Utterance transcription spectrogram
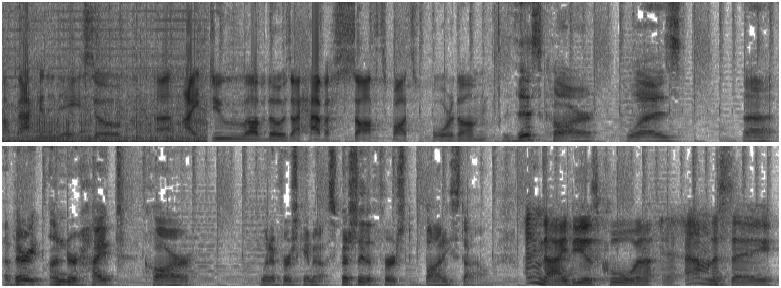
Uh, back in the day, so uh, I do love those. I have a soft spot for them. This car was uh, a very underhyped car when it first came out, especially the first body style. I think the idea is cool, and, I, and I'm gonna say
